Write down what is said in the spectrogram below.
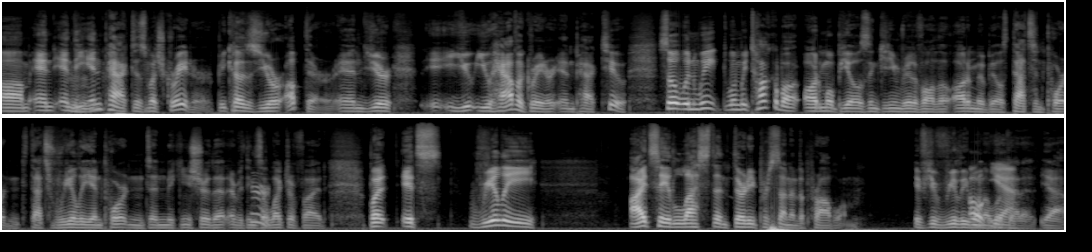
Um, and and Mhm. the impact is much greater because you're up there and you're you you have a greater impact too. So when we when we talk about automobiles and getting rid of all the automobiles, that's important. That's really important and making sure that everything's Sure. electrified. But it's really I'd say less than 30% of the problem if you really Oh, want to yeah. look at it. Yeah.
